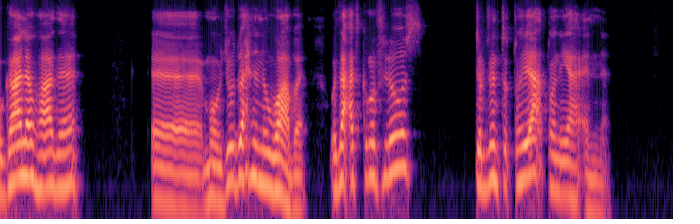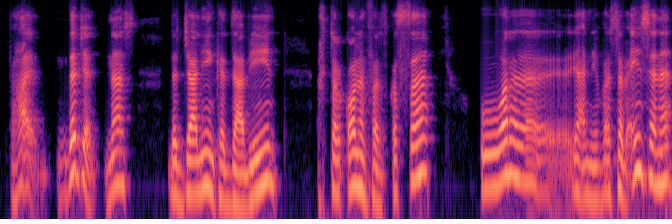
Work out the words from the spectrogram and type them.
وقالوا هذا آه، موجود وإحنا نوابه وإذا عندكم فلوس تريدون تعطوه اياه اعطوني إياها لنا فهاي دجل. ناس دجالين كذابين اخترقوا لهم فرد قصة. وورا يعني 70 سنة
